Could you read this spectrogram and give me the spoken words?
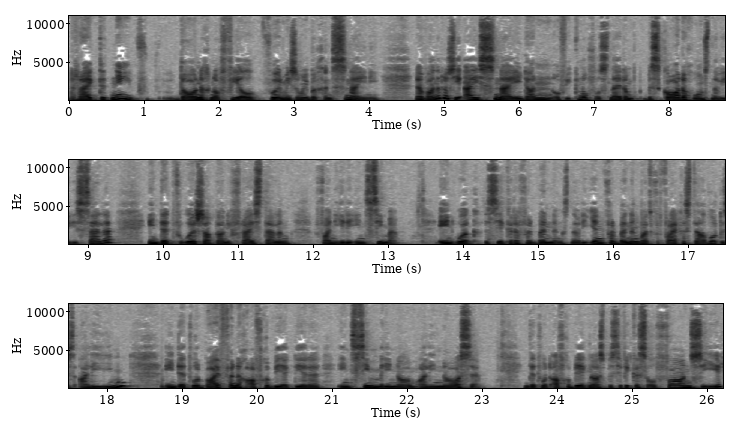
ruik dit nie danig na veel voor mense hom begin sny nie. Nou wanneer ons die ui sny, dan of die knoffel sny, dan beskadig ons nou hierdie selle en dit veroorsaak dan die vrystelling van hierdie ensieme en ook sekere verbindings. Nou die een verbinding wat vrygestel word is alliin en dit word baie vinnig afgebreek deur 'n ensiem met die naam allinase. En dit word afgebreek na 'n spesifieke sulfaansuur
